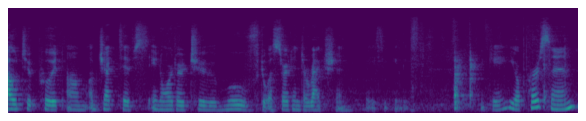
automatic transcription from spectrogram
how to put um, objectives in order to move to a certain direction, basically. Okay, your person,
